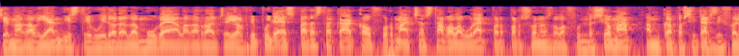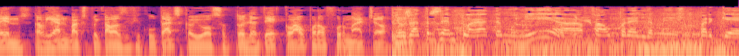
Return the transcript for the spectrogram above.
Gemma Galian, distribuïdora de Mover a la Garrotxa i el Ripollès, va destacar que el formatge estava elaborat per persones de la Fundació MAP amb capacitats diferents. Galian va explicar les dificultats que viu el sector lleter clau per al formatge. Nosaltres hem plegat de munyir eh, fa un parell de mesos perquè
